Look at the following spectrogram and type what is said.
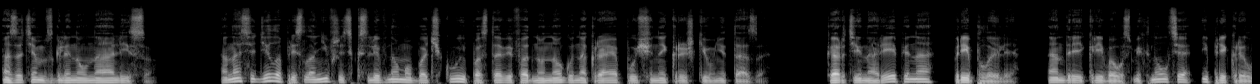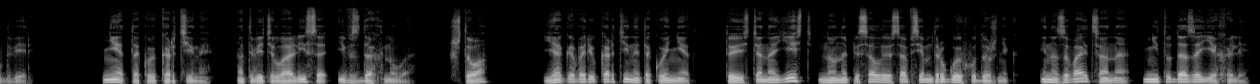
а затем взглянул на Алису. Она сидела, прислонившись к сливному бачку и поставив одну ногу на край опущенной крышки унитаза. Картина Репина приплыли. Андрей криво усмехнулся и прикрыл дверь. «Нет такой картины», — ответила Алиса и вздохнула. «Что?» «Я говорю, картины такой нет. То есть она есть, но написал ее совсем другой художник. И называется она «Не туда заехали».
